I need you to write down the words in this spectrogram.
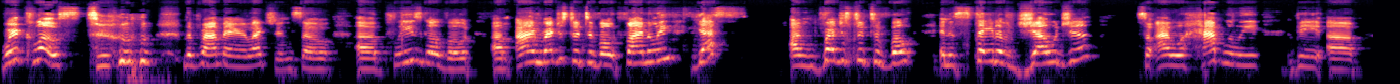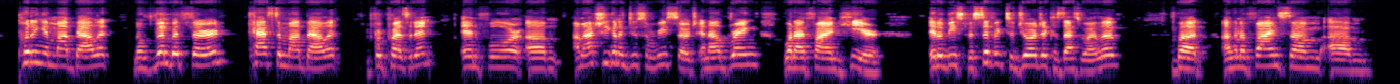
We're close to the primary election, so uh, please go vote. Um, I'm registered to vote. Finally, yes, I'm registered to vote in the state of Georgia. So I will happily be uh, putting in my ballot November 3rd, casting my ballot for president. And for, um, I'm actually going to do some research and I'll bring what I find here. It'll be specific to Georgia because that's where I live. But I'm going to find some um,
